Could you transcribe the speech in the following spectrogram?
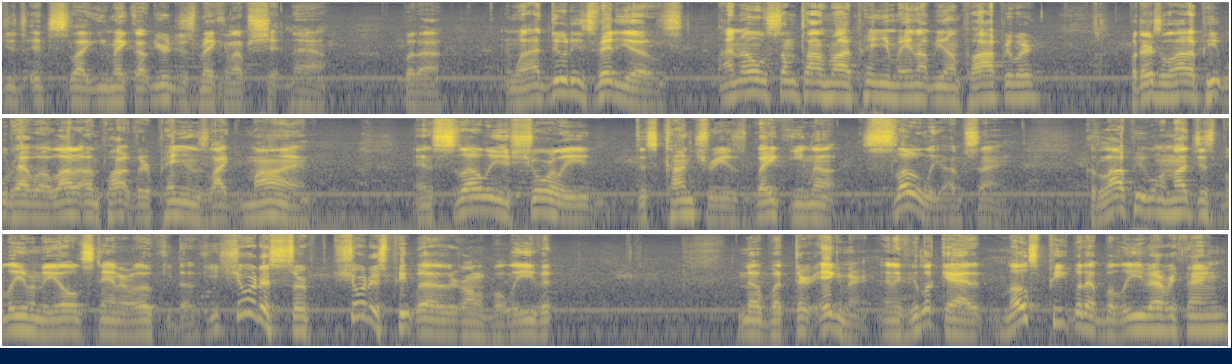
It's like you make up. You're just making up shit now. But uh, when I do these videos, I know sometimes my opinion may not be unpopular, but there's a lot of people who have a lot of unpopular opinions like mine. And slowly and surely, this country is waking up. Slowly, I'm saying. Because a lot of people are not just believing the old standard Loki Doki. Sure, sure, there's people that are going to believe it. No, but they're ignorant. And if you look at it, most people that believe everything,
